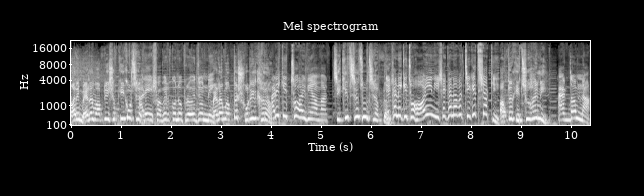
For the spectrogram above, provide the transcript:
আরে ম্যাডাম আপনি এসব কি করছেন? আরে এসবের কোনো প্রয়োজন নেই। ম্যাডাম আপনার শরীর খারাপ। আরে কিচ্ছু হয়নি আমার। চিকিৎসা চলছে আপনার। যেখানে কিছু হয়নি সেখানে আবার চিকিৎসা কি? আপনার কিছু হয়নি? একদম না।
